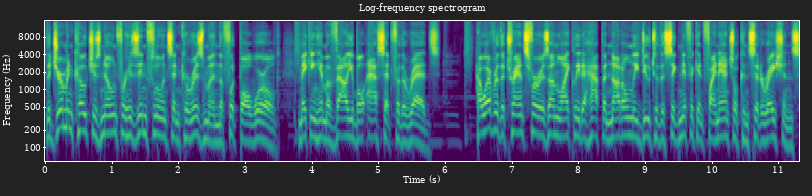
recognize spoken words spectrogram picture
The German coach is known for his influence and charisma in the football world, making him a valuable asset for the Reds. However, the transfer is unlikely to happen not only due to the significant financial considerations,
